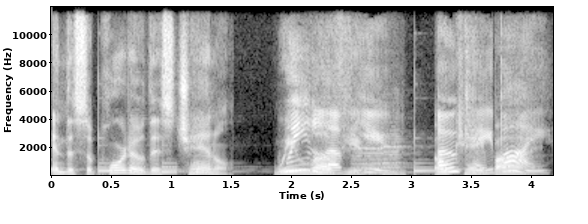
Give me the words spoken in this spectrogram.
and the support of this channel. We, love, you. Okay, bye.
